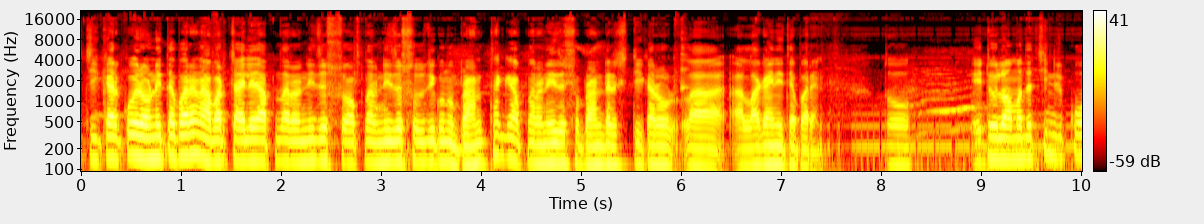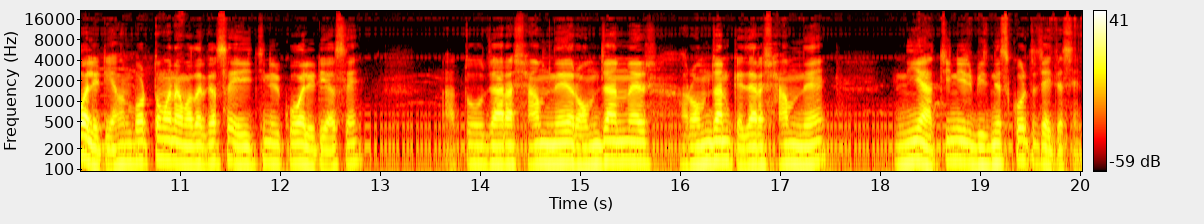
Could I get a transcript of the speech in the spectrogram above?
স্টিকার করেও নিতে পারেন। আবার চাইলে আপনারা নিজস্ব, আপনার নিজস্ব যদি কোনো ব্র্যান্ড থাকে, আপনারা নিজস্ব ব্র্যান্ডের স্টিকারও লাগাই নিতে পারেন। তো এটা হলো আমাদের চিনির কোয়ালিটি এখন বর্তমানে আমাদের কাছে এই চিনির কোয়ালিটি আছে। তো যারা সামনে রমজানের, রমজানকে যারা সামনে নিয়ে চিনির বিজনেস করতে চাইতেছেন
